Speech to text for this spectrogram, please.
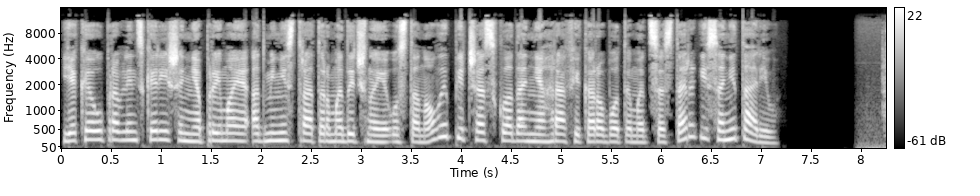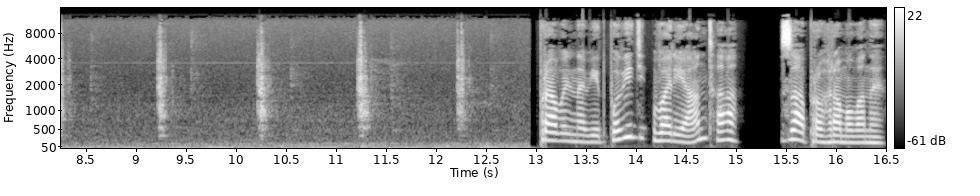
Яке управлінське рішення приймає адміністратор медичної установи під час складання графіка роботи медсестер і санітарів? Правильна відповідь варіант А. Запрограмоване.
